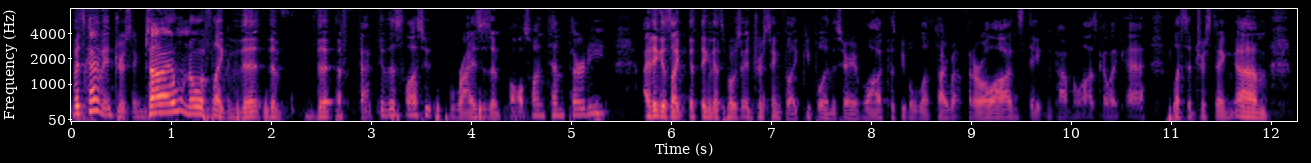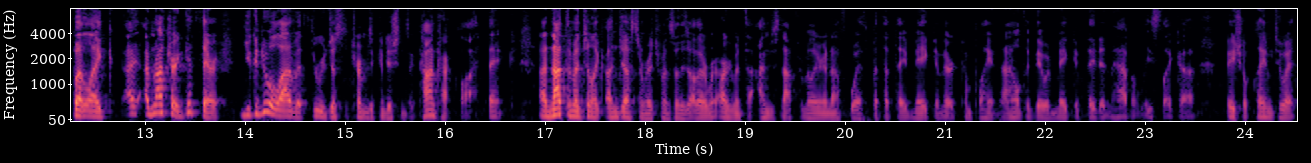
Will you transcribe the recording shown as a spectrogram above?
But it's kind of interesting. So I don't know if like the the the effect of this lawsuit rises and falls on 1030. I think it's like the thing that's most interesting for like people in this area of law because people love talking about federal law and state and common law. It's kind of like eh, less interesting. Um, but like I, am not sure it gets there. You can do a lot of it through just the terms and conditions of contract law. I think, uh, not to mention like unjust enrichment. So there's other arguments that I'm just not familiar enough with, but that they make in their complaint. And I don't think they would make if they didn't have at least like a facial claim to it.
